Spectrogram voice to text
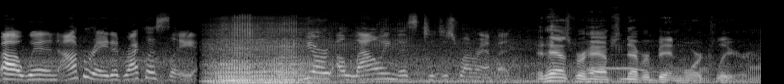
uh, when operated recklessly. We are allowing this to just run rampant. It has perhaps never been more clear.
